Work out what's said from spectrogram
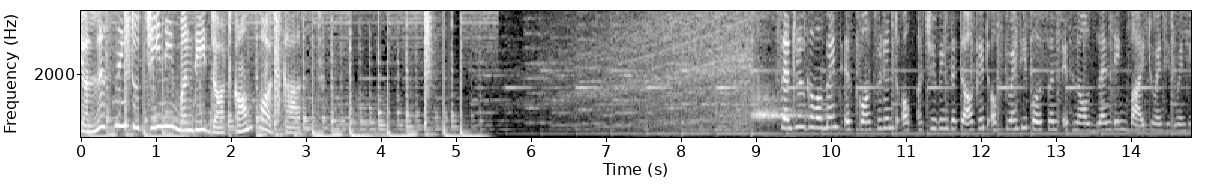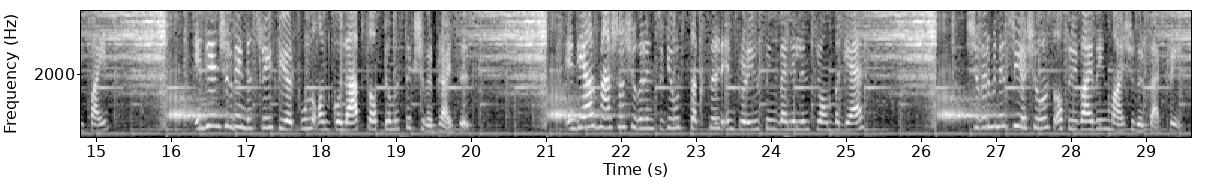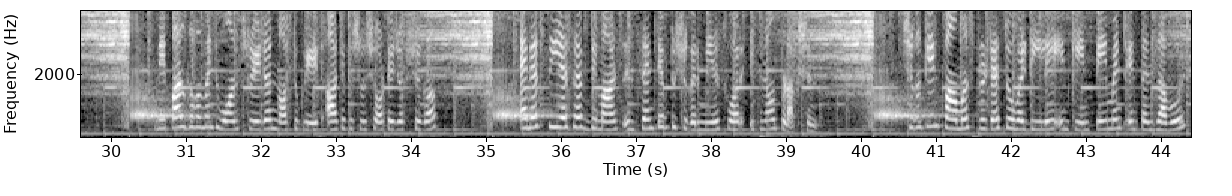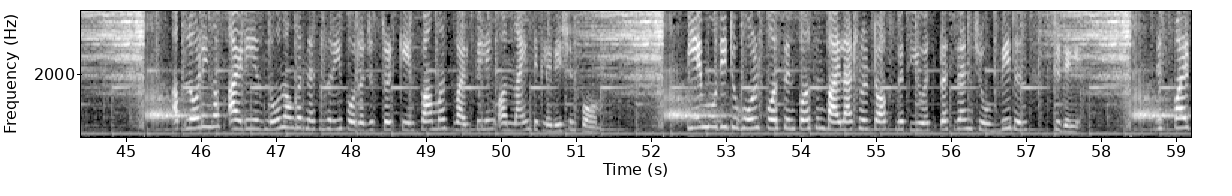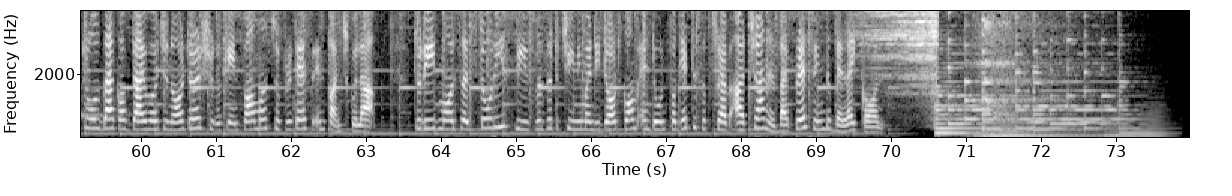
You're listening to ChiniMandi.com podcast. Central government is confident of achieving the target of 20% ethanol blending by 2025. Indian sugar industry fearful on collapse of domestic sugar prices. India's National Sugar Institute succeed in producing vanillin from bagasse. Sugar Ministry assures of reviving Mysugar Factory. Nepal government warns trader not to create artificial shortage of sugar. NFCSF demands incentive to sugar mills for ethanol production. Sugarcane farmers protest over delay in cane payment in Thanjavur. Uploading of ID is no longer necessary for registered cane farmers while filling online declaration form. PM Modi to hold first in-person bilateral talks with US President Joe Biden today. Despite rollback of diversion order, sugarcane farmers to protest in Panchkula. To read more such stories, please visit chinimandi.com and don't forget to subscribe our channel by pressing the bell icon.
